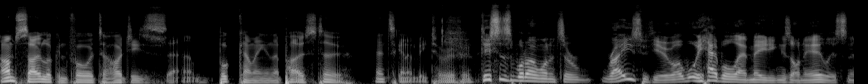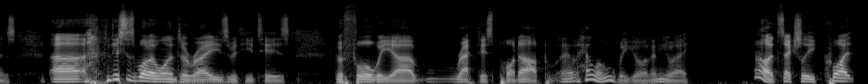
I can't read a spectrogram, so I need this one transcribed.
I'm so looking forward to Hodge's um, book coming in the post too. That's going to be terrific. This is what I wanted to raise with you. We have all our meetings on air, listeners. Uh, this is what I wanted to raise with you, Tiz, before we uh, wrap this pod up. Uh, How long have we gone anyway? Oh, it's actually quite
